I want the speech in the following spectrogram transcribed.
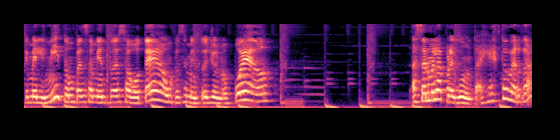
que me limita, un pensamiento de saboteo, un pensamiento de yo no puedo, hacerme la pregunta, ¿es esto verdad?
